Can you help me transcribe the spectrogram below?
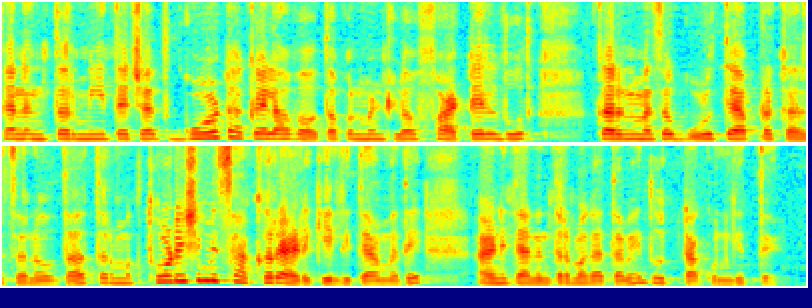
त्यानंतर मी त्याच्यात गूळ टाकायला हवा होता. पण म्हटलं फाटेल दूध. कारण माझा गूळ त्या प्रकारचा नव्हता. तर मग थोडीशी मी साखर ॲड केली त्यामध्ये. आणि त्यानंतर मग आता मी दूध टाकून घेते.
